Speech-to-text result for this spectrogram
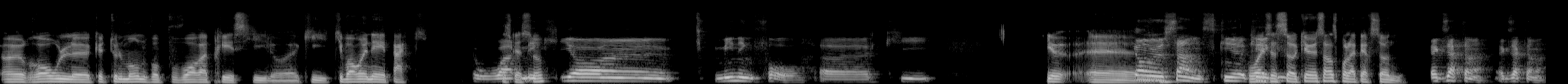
Un rôle que tout le monde va pouvoir apprécier, là, qui, qui va avoir un impact. Oui, mais qui a un meaningful, euh, qui, qui, a, euh, un sens. Oui, c'est ça, qui a un sens pour la personne. Exactement, exactement.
